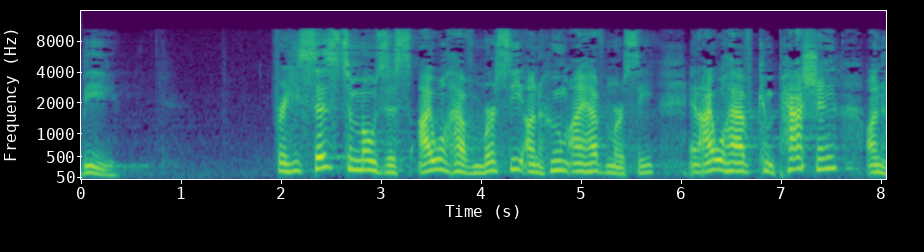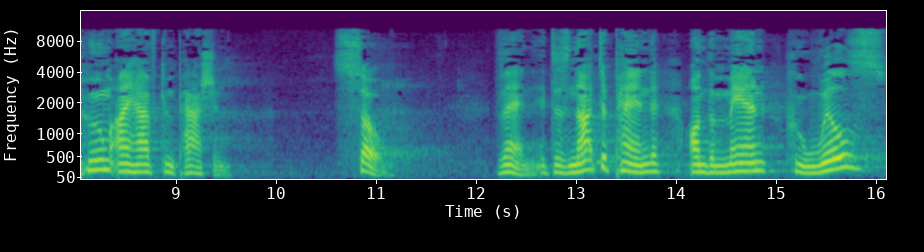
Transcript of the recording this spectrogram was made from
be. For he says to Moses, I will have mercy on whom I have mercy, and I will have compassion on whom I have compassion. So, then, it does not depend on the man who wills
